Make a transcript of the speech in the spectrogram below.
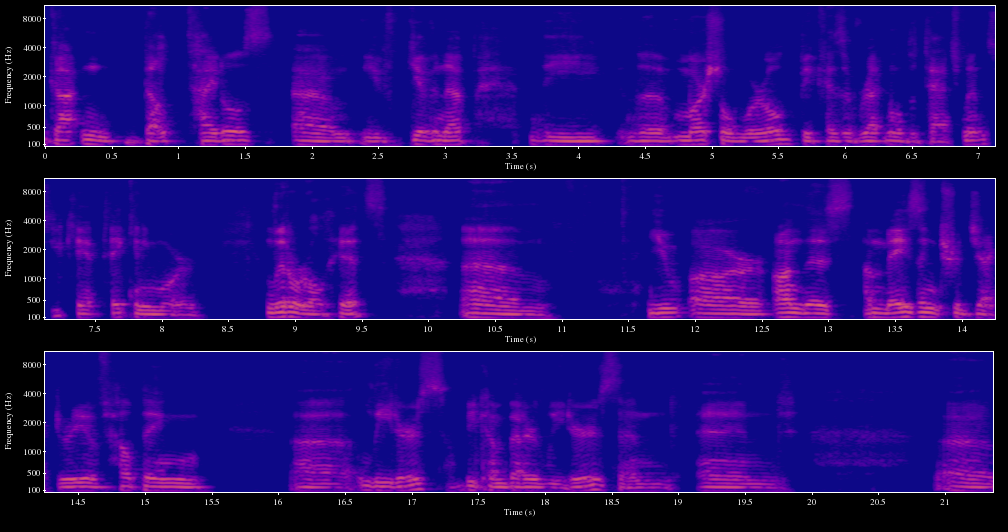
gotten belt titles. Um, you've given up the the martial world because of retinal detachments. You can't take any more literal hits. Um, you are on this amazing trajectory of helping uh, leaders become better leaders and and uh,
